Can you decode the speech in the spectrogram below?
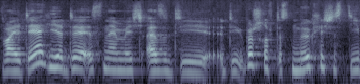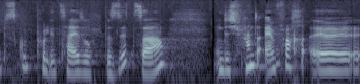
Weil der hier, der ist nämlich, also die, die Überschrift ist mögliches Diebesgut, Polizei sucht Besitzer. Und ich fand einfach, äh,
